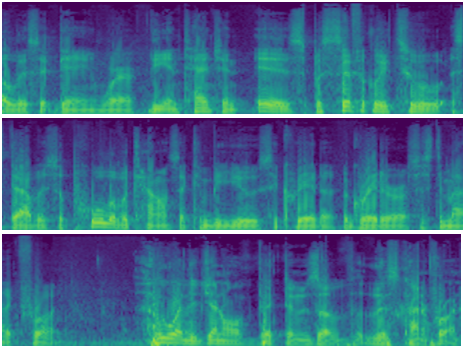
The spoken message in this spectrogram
illicit game, where the intention is specifically to establish a pool of accounts that can be used to create a, a greater or systematic fraud. Who are the general victims of this kind of fraud?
